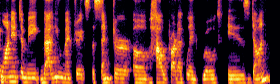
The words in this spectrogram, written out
wanted to make value metrics the center of how product led growth is done.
